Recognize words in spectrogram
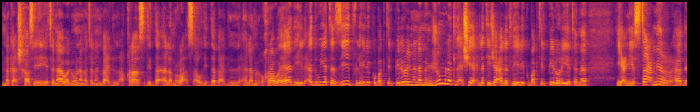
هناك أشخاص يتناولون مثلا بعض الأقراص ضد ألم الرأس أو ضد بعض الآلام الأخرى وهذه الأدوية تزيد في ال Helicobacter pylori لأن من جملة الأشياء التي جعلت ال Helicobacter pylori يتما يعني يستعمر هذا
